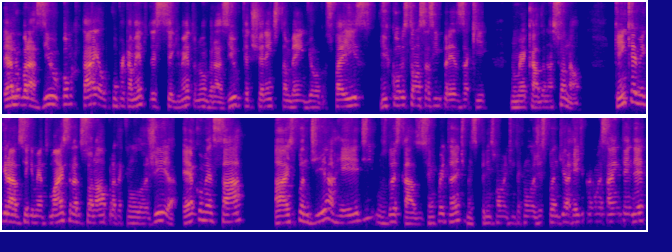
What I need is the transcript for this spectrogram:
é no Brasil, como está o comportamento desse segmento no Brasil, que é diferente também de outros países, e como estão essas empresas aqui no mercado nacional. Quem quer migrar do segmento mais tradicional para a tecnologia é começar a expandir a rede, nos dois casos isso é importante, mas principalmente em tecnologia, expandir a rede para começar a entender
